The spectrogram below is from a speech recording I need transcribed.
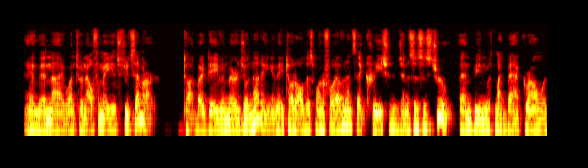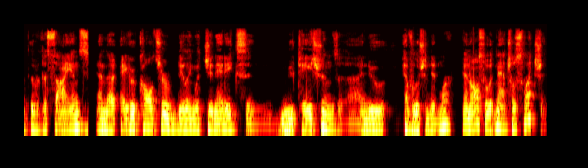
And then I went to an Alpha Omega Institute seminar taught by Dave and Mary Jo Nutting, and they taught all this wonderful evidence that creation in Genesis is true. And being with my background with, with the science and the agriculture, dealing with genetics and mutations, uh, I knew evolution didn't work. And also with natural selection.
